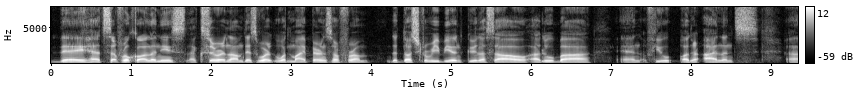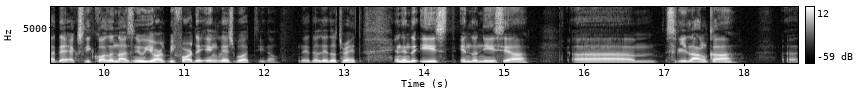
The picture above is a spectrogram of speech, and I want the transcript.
they had several colonies, like Suriname, that's where what my parents are from, the Dutch Caribbean, Curacao, Aruba, and a few other islands. Uh, they actually colonized New York before the English, but you know, they did a little trade. And in the East, Indonesia, um, Sri Lanka, uh,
